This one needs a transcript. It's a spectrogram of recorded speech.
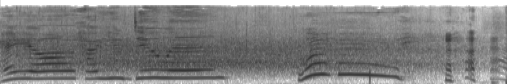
Hey y'all, how you doing? Woohoo!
